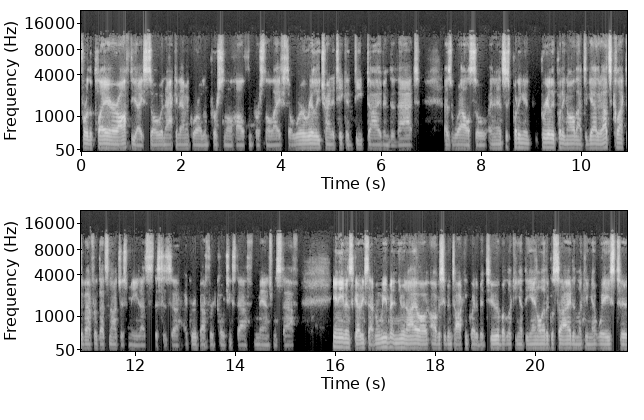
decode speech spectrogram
for the player off the ice. So in academic world and personal health and personal life. So we're really trying to take a deep dive into that as well. So and it's just putting it really putting all that together. That's collective effort. That's not just me. That's this is a, a group effort, coaching staff, management staff and even scouting staff. And we've been, you and I obviously been talking quite a bit too about looking at the analytical side and looking at ways to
